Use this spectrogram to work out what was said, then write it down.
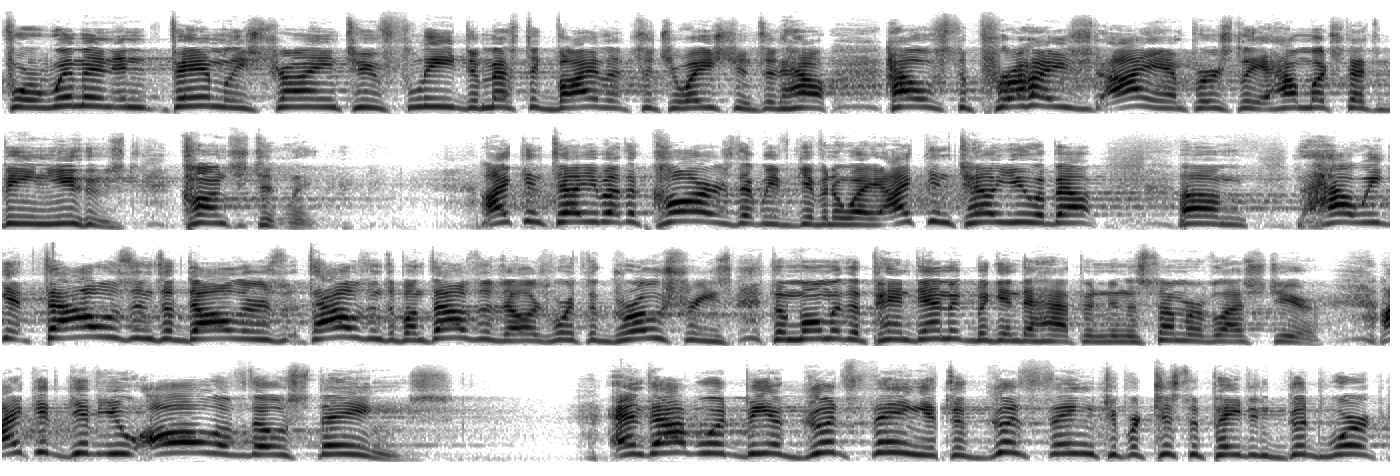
for women and families trying to flee domestic violence situations and how, how surprised I am personally at how much that's being used constantly. I can tell you about the cars that we've given away. I can tell you about um, how we get thousands of dollars, thousands upon thousands of dollars worth of groceries the moment the pandemic began to happen in the summer of last year. I could give you all of those things. And that would be a good thing. It's a good thing to participate in good work,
